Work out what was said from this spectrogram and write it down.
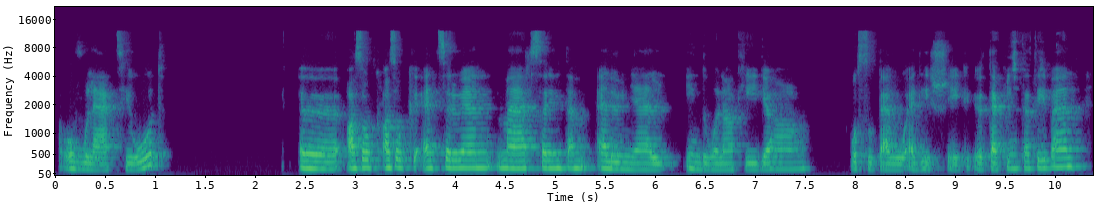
ovulációt, azok, azok egyszerűen már szerintem előnyel indulnak így a hosszú távú egészség tekintetében,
